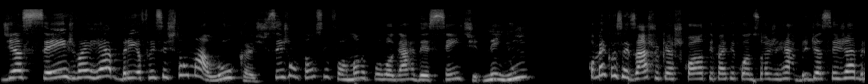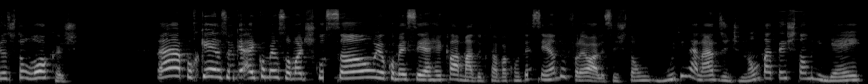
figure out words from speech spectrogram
dia 6 vai reabrir. Eu falei, vocês estão malucas? Vocês não estão se informando por lugar decente nenhum? Como é que vocês acham que a escola vai ter condições de reabrir dia 6 de abril? Vocês estão loucas? Ah, porque não sei o quê. Aí começou uma discussão e eu comecei a reclamar do que estava acontecendo. Eu falei: olha, vocês estão muito enganados, a gente não está testando ninguém.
